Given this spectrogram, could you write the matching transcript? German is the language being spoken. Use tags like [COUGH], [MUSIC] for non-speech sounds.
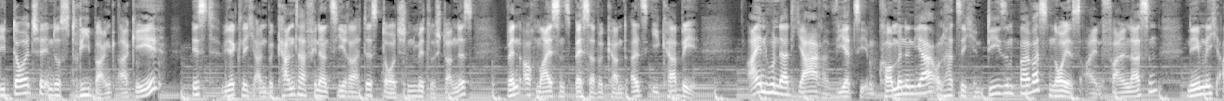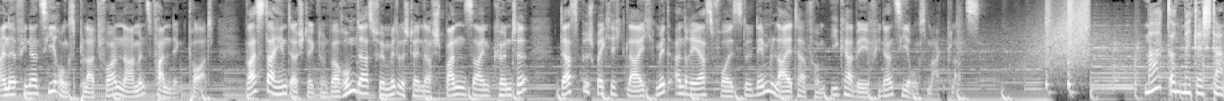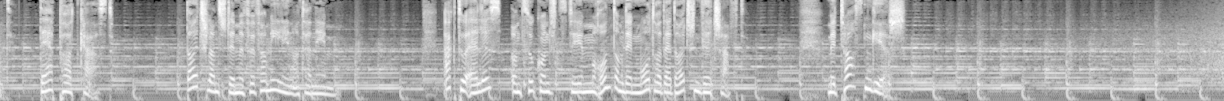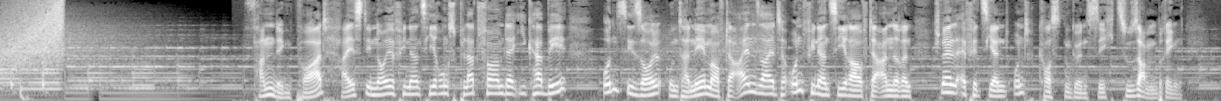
Die Deutsche Industriebank AG ist wirklich ein bekannter Finanzierer des deutschen Mittelstandes, wenn auch meistens besser bekannt als IKB. 100 Jahre wird sie im kommenden Jahr und hat sich in diesem mal was Neues einfallen lassen, nämlich eine Finanzierungsplattform namens Fundingport. Was dahinter steckt und warum das für Mittelständler spannend sein könnte, das bespreche ich gleich mit Andreas Feustel, dem Leiter vom IKB Finanzierungsmarktplatz. Markt und Mittelstand, der Podcast. Deutschlands Stimme für Familienunternehmen. Aktuelles und Zukunftsthemen rund um den Motor der deutschen Wirtschaft. Mit Thorsten Giersch. Fundingport heißt die neue Finanzierungsplattform der IKB und sie soll Unternehmen auf der einen Seite und Finanzierer auf der anderen schnell, effizient und kostengünstig zusammenbringen.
